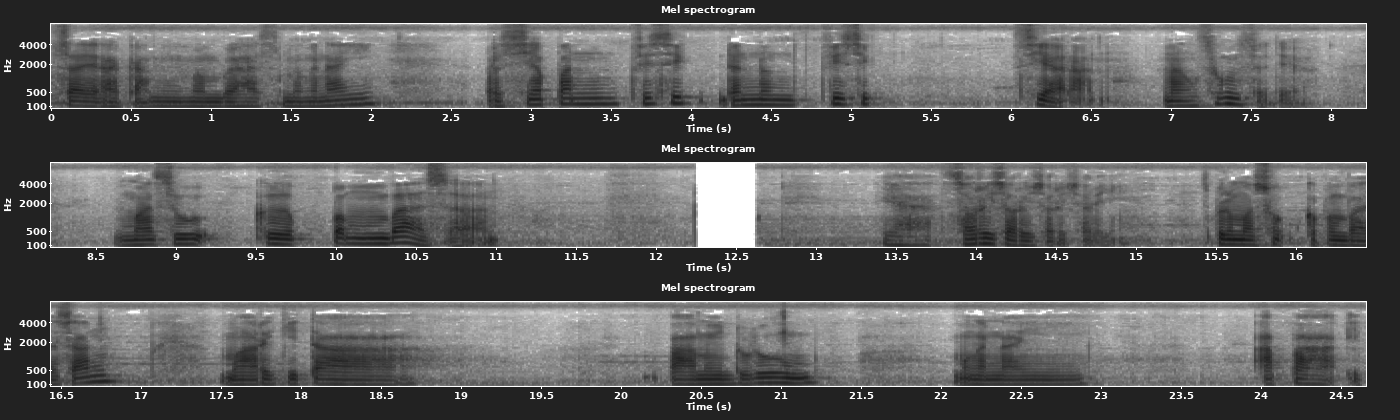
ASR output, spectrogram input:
Saya akan membahas mengenai Persiapan fisik dan non-fisik siaran. Langsung saja Masuk ke pembahasan. Ya, sorry, sorry, sorry, sorry Sebelum masuk ke pembahasan, mari kita pahami dulu mengenai apa it,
